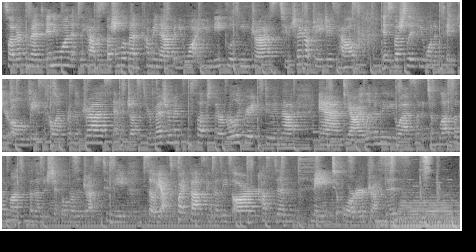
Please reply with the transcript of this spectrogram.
So I'd recommend anyone, if they have a special event coming up and you want a unique looking dress, to check out JJ's House, especially if you want to pick your own base color for the dress and adjust your measurements and such. They're really great at doing that. And yeah, I live in the US and it took less than a month for them to ship over the dress to me. So yeah, it's quite fast because these are custom made to order dresses.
